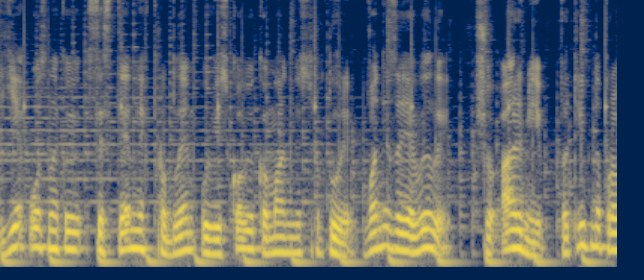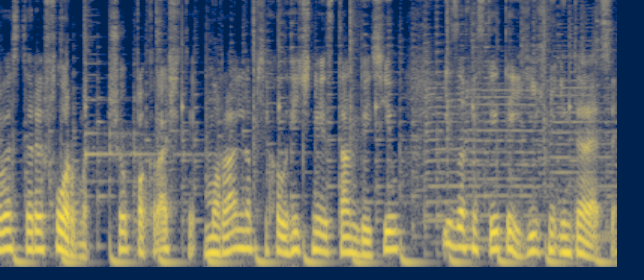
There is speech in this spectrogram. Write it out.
є ознакою системних проблем у військовій командній структурі. Вони заявили, що армії потрібно провести реформи, щоб покращити морально-психологічний стан бійців і захистити їхні інтереси.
